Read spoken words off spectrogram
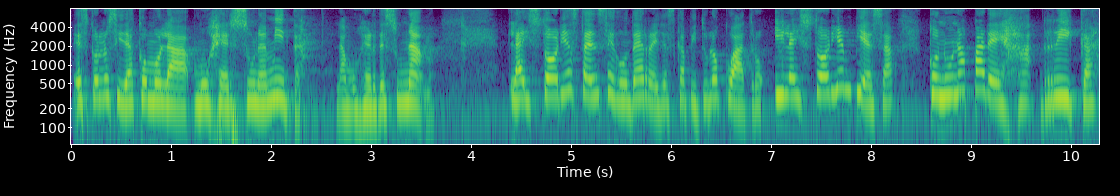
es conocida como la mujer tsunamita, la mujer de Tsunama. La historia está en Segunda de Reyes capítulo 4 y la historia empieza con una pareja rica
